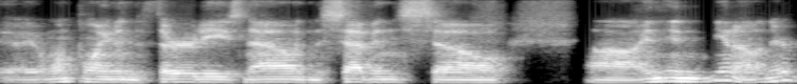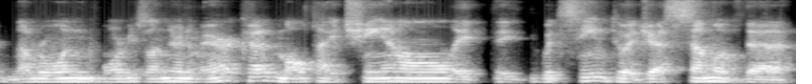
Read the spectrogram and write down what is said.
uh, at one point in the 30s, now in the sevens. So, uh, and, and, you know, they're number one mortgage lender in America, multi-channel. They, they would seem to address some of the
